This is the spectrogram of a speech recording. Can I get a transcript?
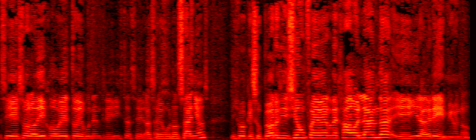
Sí, eso lo dijo Beto en una entrevista hace, hace algunos años. Dijo que su peor decisión fue haber dejado a Holanda e ir a Gremio, ¿no?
